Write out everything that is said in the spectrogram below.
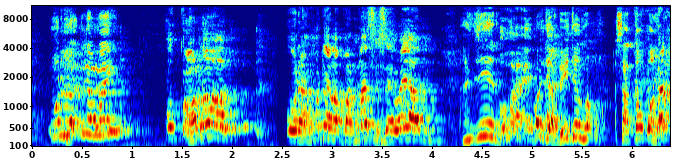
Umur 26 aing. oh, kolot. Urang mah udah 18 sih ewean. Anjir. Oh, Oh, jadi jeung satu orang.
